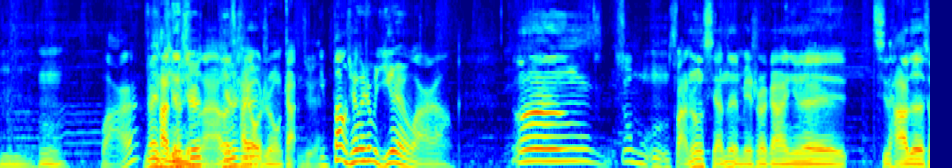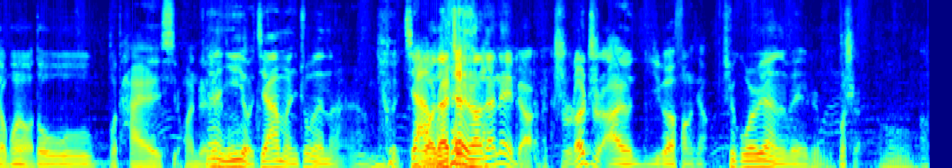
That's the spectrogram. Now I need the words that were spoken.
嗯，嗯，玩儿？看见那你平时来了平时才有这种感觉。你棒球为什么一个人玩啊？嗯，就嗯反正闲的也没事儿干，因为其他的小朋友都不太喜欢这个。那你有家吗？你住在哪儿啊？有家我在镇上，在那边指了指啊，有一个方向，去孤儿院的位置吗？不是哦，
